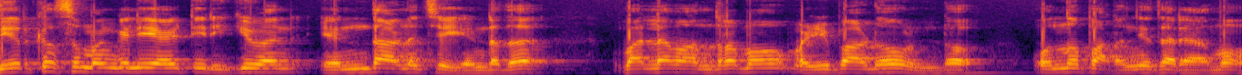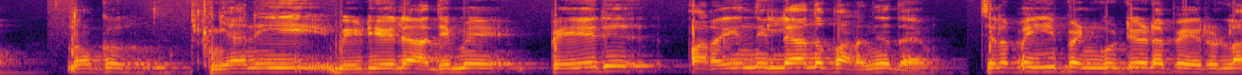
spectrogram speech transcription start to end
ദീർഘസുമംഗലിയായിട്ട് ഇരിക്കുവാൻ എന്താണ് ചെയ്യേണ്ടത്? വല്ല മന്ത്രമോ വഴിപാടോ ഉണ്ടോ? ഒന്ന് പറഞ്ഞു തരാമോ? നോക്കൂ ഞാൻ ഈ വീഡിയോയിൽ ആദ്യമേ പേര് പറയുന്നില്ല എന്ന് പറഞ്ഞത് ചിലപ്പോൾ ഈ പെൺകുട്ടിയുടെ പേരുള്ള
